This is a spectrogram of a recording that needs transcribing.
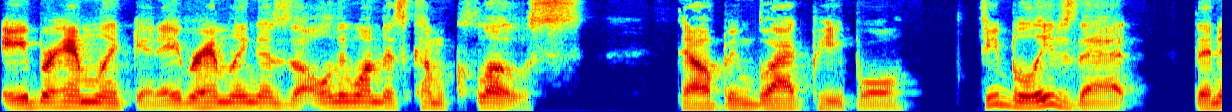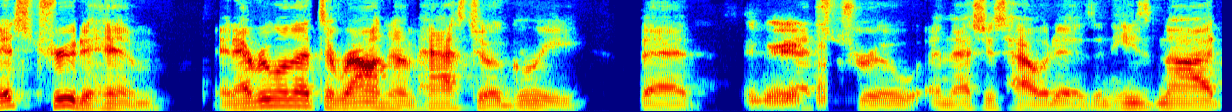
Abraham Lincoln. Abraham Lincoln is the only one that's come close to helping black people. If he believes that, then it's true to him. And everyone that's around him has to agree that agree. that's true. And that's just how it is. And he's not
